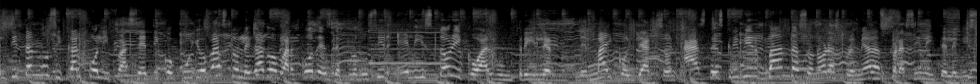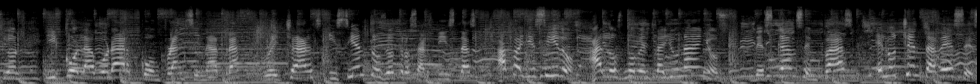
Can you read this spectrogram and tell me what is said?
el titán musical polifacético cuyo vasto legado abarcó desde producir el histórico álbum thriller de Michael Jackson hasta escribir bandas sonoras premiadas para cine y televisión y colaborar con Frank Sinatra, Ray Charles y cientos de otros artistas, ha fallecido a los 91 años. Descansa en paz el 80 veces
